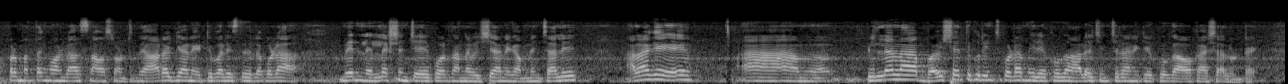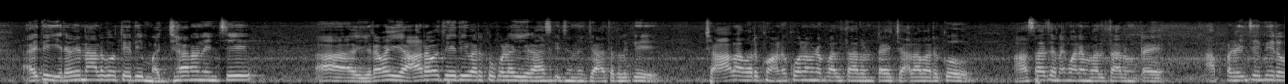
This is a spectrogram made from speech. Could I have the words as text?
అప్రమత్తంగా ఉండాల్సిన అవసరం ఉంటుంది. ఆరోగ్యాన్ని ఎట్టి పరిస్థితుల్లో కూడా మీరు నిర్లక్ష్యం చేయకూడదన్న విషయాన్ని గమనించాలి. అలాగే పిల్లల భవిష్యత్తు గురించి కూడా మీరు ఎక్కువగా ఆలోచించడానికి ఎక్కువగా అవకాశాలు ఉంటాయి. అయితే ఇరవై నాలుగో తేదీ మధ్యాహ్నం నుంచి ఇరవై ఆరవ తేదీ వరకు కూడా ఈ రాశికి చెందిన జాతకులకి చాలా వరకు అనుకూలమైన ఫలితాలు ఉంటాయి చాలా వరకు ఆశాజనకమైన ఫలితాలు ఉంటాయి. అప్పటి నుంచి మీరు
